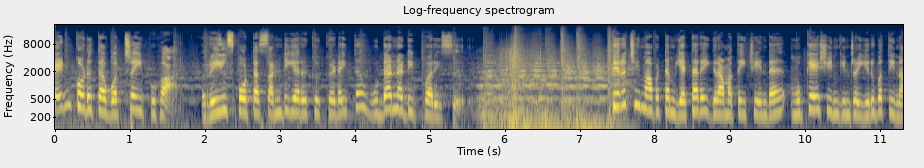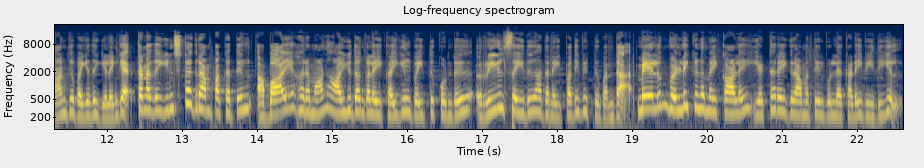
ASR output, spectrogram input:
பெண் கொடுத்த ஒற்றை புகார். ரீல்ஸ் போட்ட சண்டியருக்கு கிடைத்த உடனடி பரிசு. திருச்சி மாவட்டம் எட்டரை கிராமத்தைச் சேர்ந்த முகேஷ் என்கின்ற இருபத்தி நான்கு வயது இளைஞர் தனது இன்ஸ்டாகிராம் பக்கத்தில் அபாயகரமான ஆயுதங்களை கையில் வைத்துக் கொண்டு ரீல் செய்து அதனை பதிவிட்டு வந்தார். மேலும் வெள்ளிக்கிழமை காலை எட்டரை கிராமத்தில் உள்ள கடைவீதியில்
